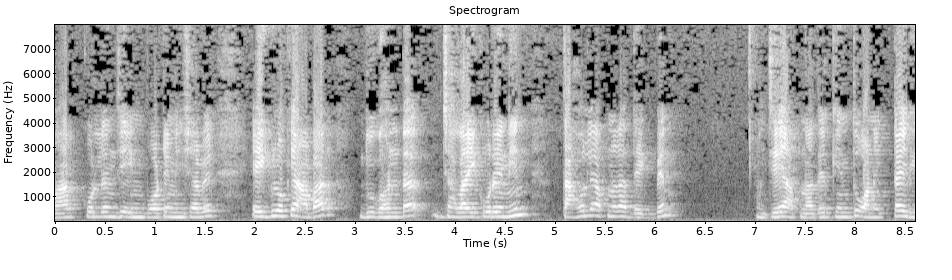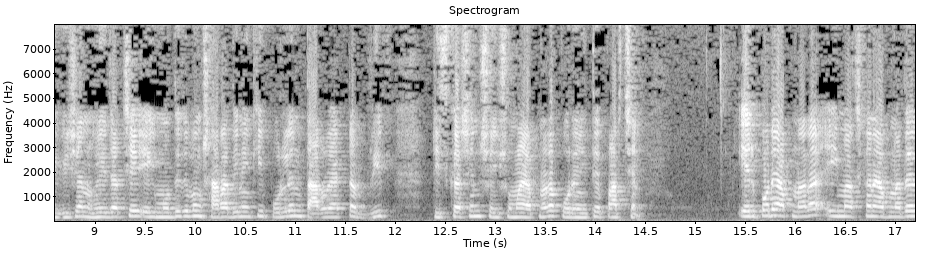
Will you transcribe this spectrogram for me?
মার্ক করলেন যে ইম্পর্টেন্ট হিসাবে, এইগুলোকে আবার দু ঘণ্টা ঝালাই করে নিন। তাহলে আপনারা দেখবেন যে আপনাদের কিন্তু অনেকটাই রিভিশন হয়ে যাচ্ছে এই মধ্যে এবং সারাদিনে কি পড়লেন তারও একটা ব্রিফ ডিসকাশন সেই সময় আপনারা করে নিতে পারছেন। এরপরে আপনারা এই মাঝখানে আপনাদের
